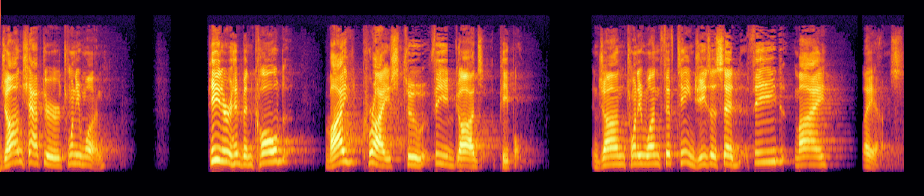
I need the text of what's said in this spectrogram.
John chapter 21, Peter had been called by Christ to feed God's people. In John 21 15, Jesus said, Feed my lambs,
